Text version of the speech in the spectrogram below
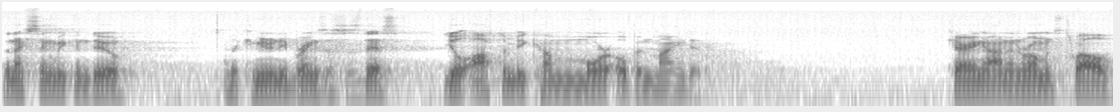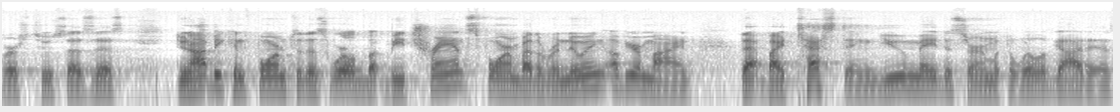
The next thing we can do, the community brings us, is this: you'll often become more open-minded. Carrying on in Romans 12, verse 2 says this Do not be conformed to this world, but be transformed by the renewing of your mind, that by testing you may discern what the will of God is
